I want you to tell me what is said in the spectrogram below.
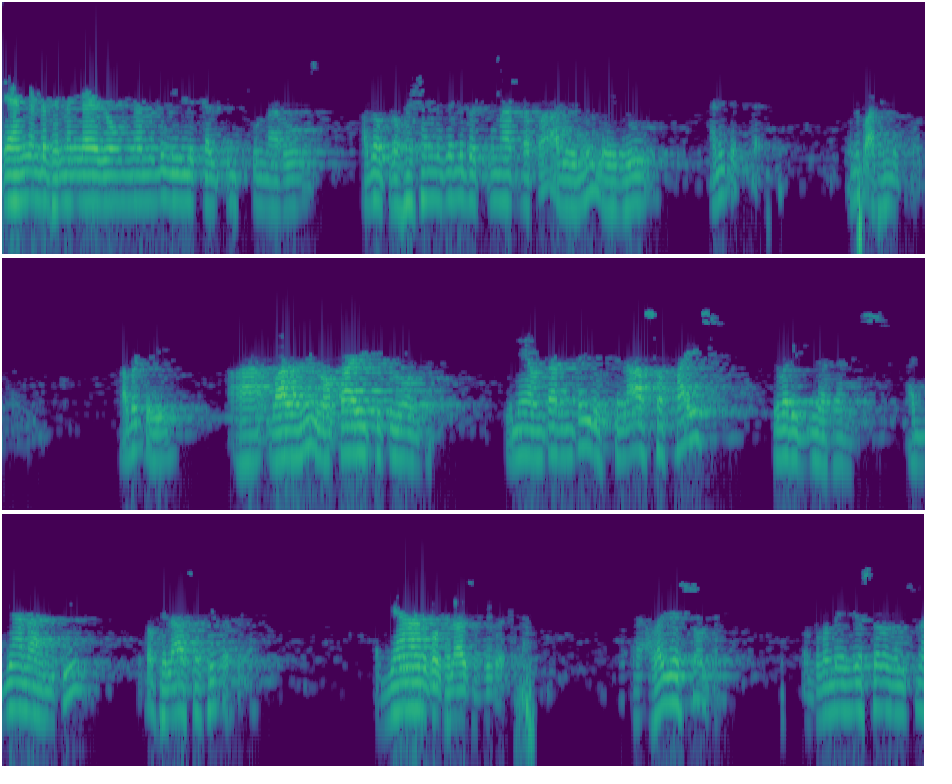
దేహం కంటే భిన్నంగా ఏదో ఉందన్నది వీళ్ళు కల్పించుకున్నారు. అదో ప్రొఫెషన్ కింద పెట్టుకున్నారు తప్ప అదేమీ లేదు అని చెప్తారు. అని పాఠం చెప్తూ కాబట్టి వాళ్ళని లోకాయుతులు అంటారు. ఏమంటారంటే యు ఫిలాసఫైజ్ యువర్ ఇగ్నరెన్స్ అజ్ఞానానికి ఒక ఫిలాసఫీ పెట్టడం అజ్ఞానానికి ఒక ఫిలాసఫీ పెట్టడం. అలా చేస్తూ ఉంటాం కొంతమంది ఏం చేస్తారో తెలిసిన?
